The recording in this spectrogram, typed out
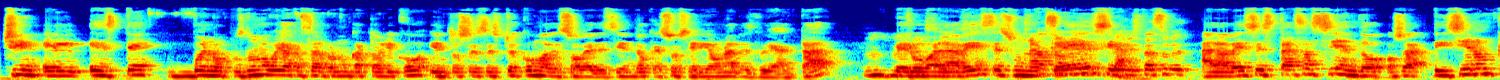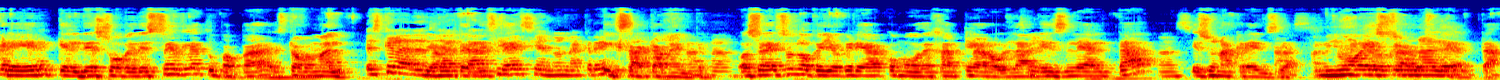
chin, el, este, bueno, pues no me voy a casar con un católico, y entonces estoy como desobedeciendo que eso sería una deslealtad, pero a la vez es una creencia. A la vez estás haciendo, o sea, te hicieron creer que el desobedecerle a tu papá estaba mal. Es que la deslealtad sigue siendo una creencia. Exactamente. Ajá. O sea, eso es lo que yo quería como dejar claro. La Sí. deslealtad Así es una creencia, Así no es claro una lealtad.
